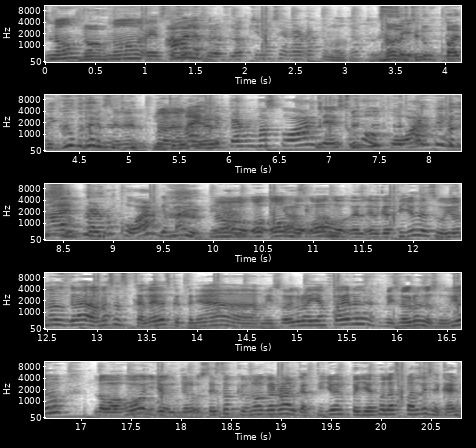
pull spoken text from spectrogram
No, No. no, este Ah, bueno, pero Flocky no se agarra con los gatos. No, Sí. les tiene un pánico. man. Les tiene- tiene miedo. qué perro más cobarde, es como cobarde, el perro cobarde, literal. No, o- ojo, ojo, el, el gatillo se subió a unas, a unas escaleras que tenía mi suegro allá afuera, mi suegro se subió, lo bajó y yo, yo usted esto que uno agarra el gatillo del pellejo de la espalda y se quedan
